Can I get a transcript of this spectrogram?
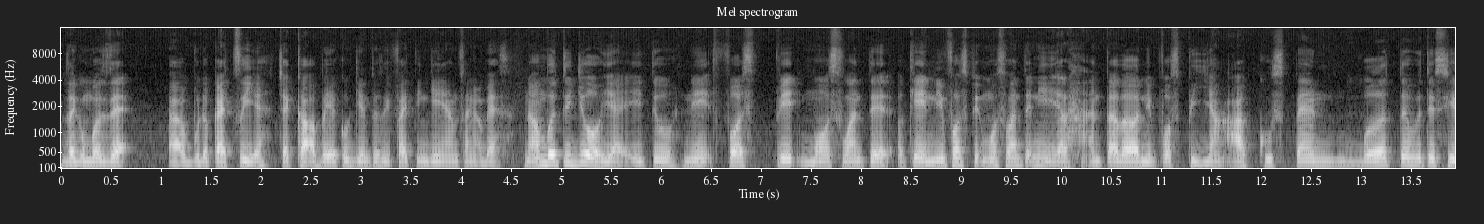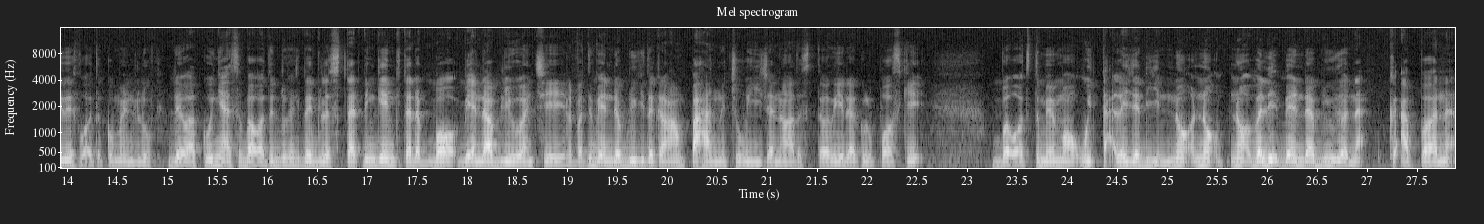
Dragon Ball Z uh, Budokai 3 ya. Check out bagi aku game tu fighting game yang sangat best. Nombor tujuh iaitu Need for Speed Most Wanted. Okay, Need for Speed Most Wanted ni ialah antara Need for Speed yang aku spend betul-betul serius waktu aku main dulu. Dia, aku ingat sebab waktu dulu kan kita bila starting game kita ada bawa BMW kan cik. Lepas tu BMW kita kena rampas hang nak curi macam mana. Story dia aku lupa sikit. But waktu tu memang Ui tak boleh jadi Nak nak nak balik BMW tu Nak ke apa Nak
